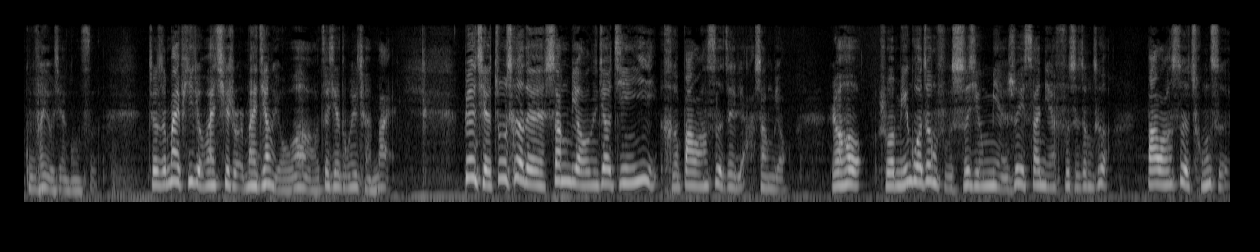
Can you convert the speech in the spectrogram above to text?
股份有限公司，就是卖啤酒、卖汽水、卖酱油啊，这些东西全卖，并且注册的商标呢叫金逸和八王寺这俩商标。然后说民国政府实行免税三年扶持政策，八王寺从此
